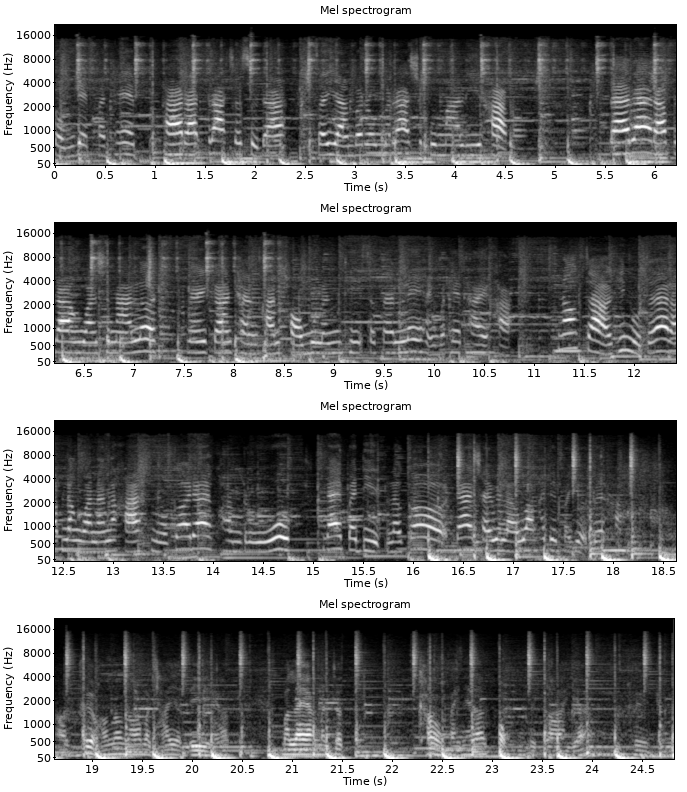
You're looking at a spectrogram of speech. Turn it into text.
สมเด็จพระเทพพระรัตนราชสุดา ค่ะ นอกจากที่หนูจะได้รับรางวัลแล้วนะคะ หนูก็ได้ความรู้ ได้ประดิษฐ์ แล้วก็ได้ใช้เวลาว่างให้เป็นประโยชน์ด้วยค่ะ เอาเครื่องของน้องๆมาใช้อย่างดีครับแมลงมันจะเข้าไปในนั้นตกมันจะตายเยอะคือคือ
